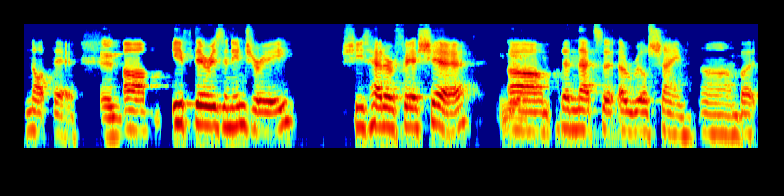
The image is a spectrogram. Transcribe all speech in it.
not there. And Um, if there is an injury, she's had her fair share yeah. um, then that's a, a real shame. Um, but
